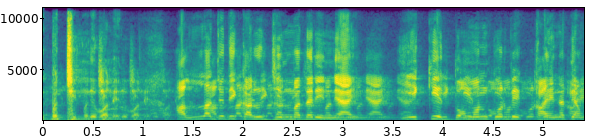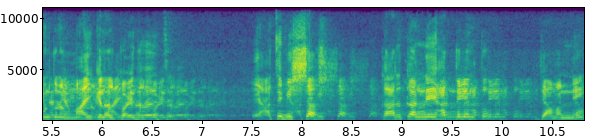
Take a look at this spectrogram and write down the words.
একবার চিল্লে বলে আল্লাহ যদি কারোর জিম্মাদারি নেয়, একে দমন করবে, কায়নাতে এমন কোন মাইকেলাল পয়দা হচ্ছে এ আছে বিশ্বাস কার কার নেই হাত তোলেন তো? যে আমার নেই।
